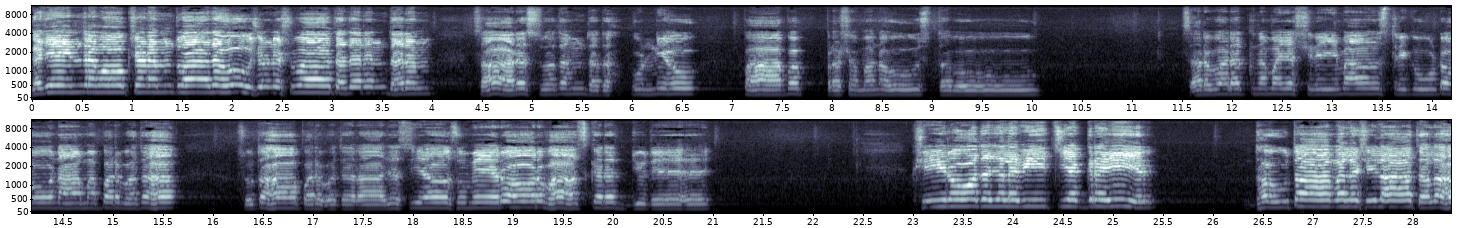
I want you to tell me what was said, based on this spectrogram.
गजेन्द्रमोक्षणं त्वादौ शृणुष्व तदनन्तरं सारस्वतं ततः पुण्यौ पापप्रशमनौ स्तवौ सर्वरत्नमय श्रीमांस्त्रिकूटो नाम पर्वतः सुतः पर्वतराजस्य सुमेरोर्भास्करद्युतेः। क्षीरोदजलवीच्यग्रैर्धौतामलशिलातलः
